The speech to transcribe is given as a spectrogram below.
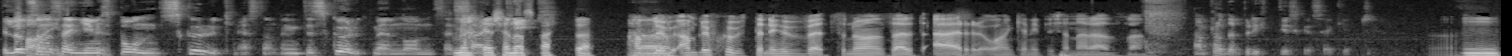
Det låter som Fan, en här inte. James Bond-skurk nästan. Inte skurk, men någon sån Men här kan känna sidekick. smärta. Han, Ja. blev, han blev skjuten i huvudet så nu har han så här ett R och han kan inte känna rädsla. Han pratar brittiska säkert. Mm.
